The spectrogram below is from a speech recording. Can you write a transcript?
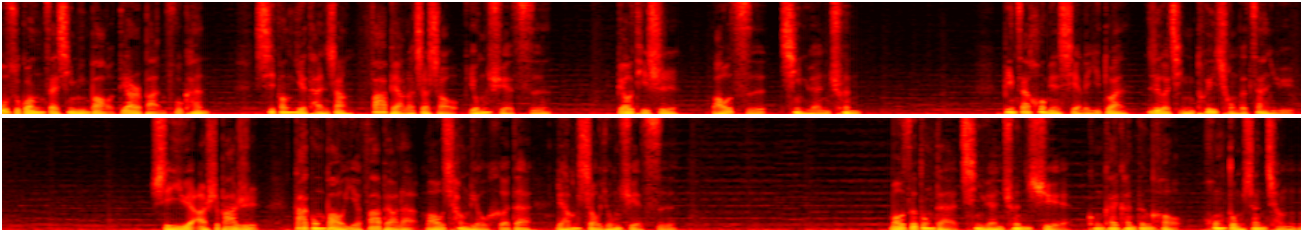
吴祖光在《新民报》第二版副刊《西方夜谈》上发表了这首《咏雪词》，标题是《毛子沁园春》，并在后面写了一段热情推崇的赞语。十一月二十八日，《大公报》也发表了毛唱柳河的两首咏雪词。毛泽东的《沁园春·雪》公开刊登后，轰动山城，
